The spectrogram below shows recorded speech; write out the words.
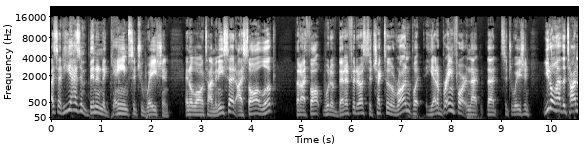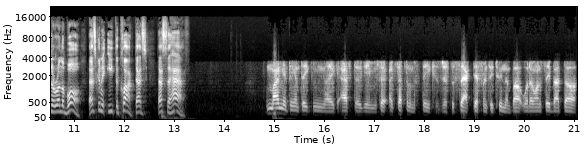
I said he hasn't been in a game situation in a long time, and he said I saw a look that I thought would have benefited us to check to the run, but he had a brain fart in that that situation. You don't have the time to run the ball. That's going to eat the clock. That's that's the half. My main thing I'm taking like after the game, except for the mistake, is just the sack difference between them. But what I want to say about the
